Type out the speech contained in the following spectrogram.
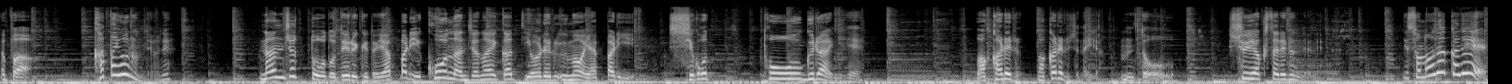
やっぱ偏るんだよね。何十頭と出るけどやっぱりこうなんじゃないかって言われる馬はやっぱり45頭ぐらいにね分かれる分かれるじゃないや。うんと集約されるんだよね。でその中で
